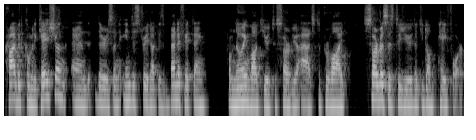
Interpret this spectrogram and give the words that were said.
private communication and there's an industry that is benefiting from knowing about you to serve your ads, to provide services to you that you don't pay for.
